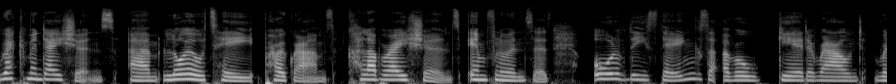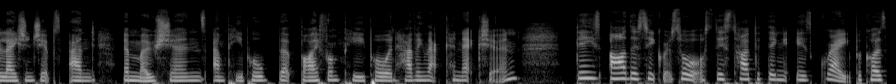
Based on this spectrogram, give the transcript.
recommendations, um, loyalty programs, collaborations, influencers, all of these things that are all geared around relationships and emotions and people that buy from people and having that connection. These are the secret sauce. This type of thing is great because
